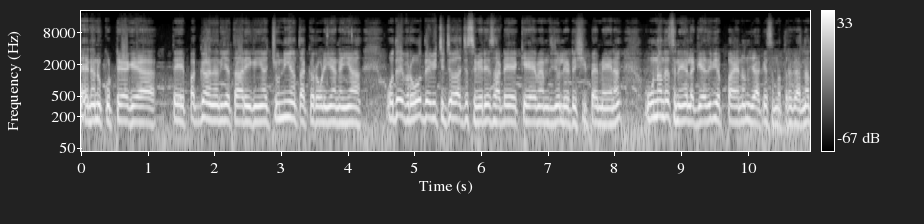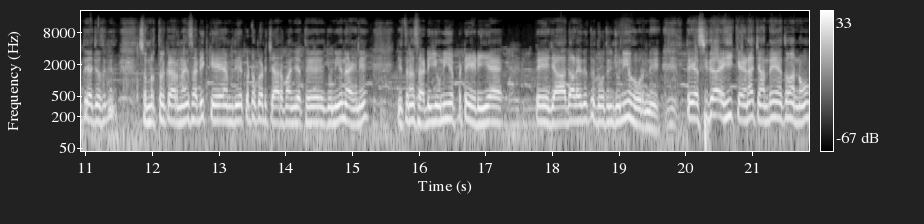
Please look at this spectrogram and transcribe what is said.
ਇਹਨਾਂ ਨੂੰ ਕੁੱਟਿਆ ਗਿਆ ਤੇ ਪੱਗਾਂ ਇਹਨਾਂ ਦੀਆਂ ਤਾਰੀ ਗਈਆਂ, ਚੁੰਨੀਆਂ ਤੱਕ ਰੋਲੀਆਂ ਗਈਆਂ। ਉਹਦੇ ਵਿਰੋਧ ਦੇ ਵਿੱਚ ਜੋ ਅੱਜ ਸਵੇਰੇ ਸਾਡੇ ਕੇਐਮਐਮ ਦੀ ਜੋ ਲੀਡਰਸ਼ਿਪ ਹੈ ਮੇਨ ਉਹਨਾਂ ਦਾ ਸਨੇਹ ਲੱਗਿਆ ਸੀ ਵੀ ਆਪਾਂ ਇਹਨਾਂ ਨੂੰ ਜਾ ਕੇ ਸਮਰਥਨ ਕਰਨਾ ਤੇ ਅੱਜ ਅਸੀਂ ਸਮਰਥਨ ਕਰਨਾ ਹੈ। ਸਾਡੀ ਕੇਐਮ ਦੀ ਘੱਟੋ ਘੱਟ 4-5 ਇੱਥੇ ਯੂਨੀਅਨ ਆਏ ਨੇ, ਜਿਸ ਤਰ੍ਹਾਂ ਸਾਡੀ ਯੂਨੀਅਨ ਪਟੇੜੀ ਹੈ ਤੇ ਆਜ਼ਾਦ ਵਾਲੇ ਦੇ ਤੇ ਦੋ ਤਿੰਨ ਯੂਨੀਅਨ ਹੋਰ ਨੇ। ਤੇ ਅਸੀਂ ਤਾਂ ਇਹੀ ਕਹਿਣਾ ਚਾਹੁੰਦੇ ਹਾਂ ਤੁਹਾਨੂੰ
